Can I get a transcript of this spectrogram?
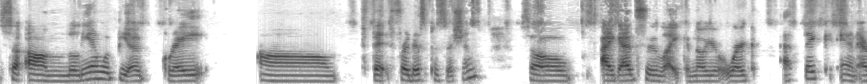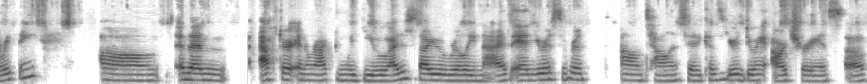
so, um, Lillian would be a great um, fit for this position. So I get to like know your work ethic and everything. Um, and then after interacting with you, I just thought you were really nice and you're super um, talented because you're doing archery and stuff.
